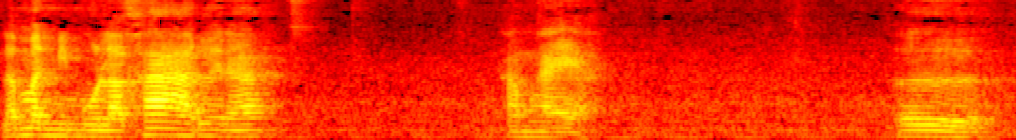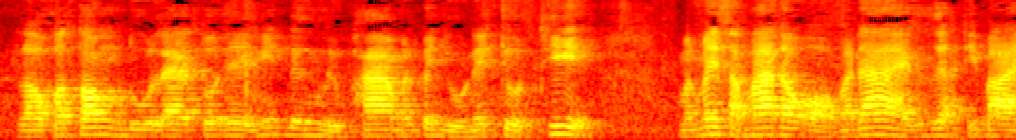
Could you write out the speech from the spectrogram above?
แล้วมันมีมูลค่าด้วยนะทำไงอะ่ะ เออ เราก็ต้องดูแลตัวเองนิดนึงหรือพามันไปอยู่ในจุดที่ มันไม่สามารถเอาออกมาได้ก็คืออธิบาย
